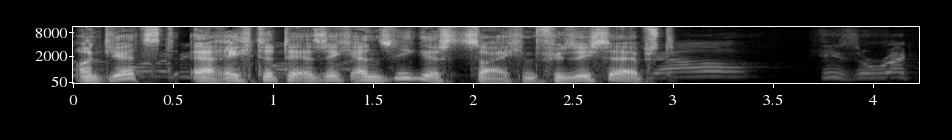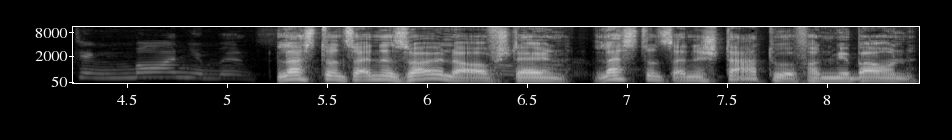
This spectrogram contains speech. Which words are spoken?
und jetzt errichtete er sich ein Siegeszeichen für sich selbst. Lasst uns eine Säule aufstellen, lasst uns eine Statue von mir bauen.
